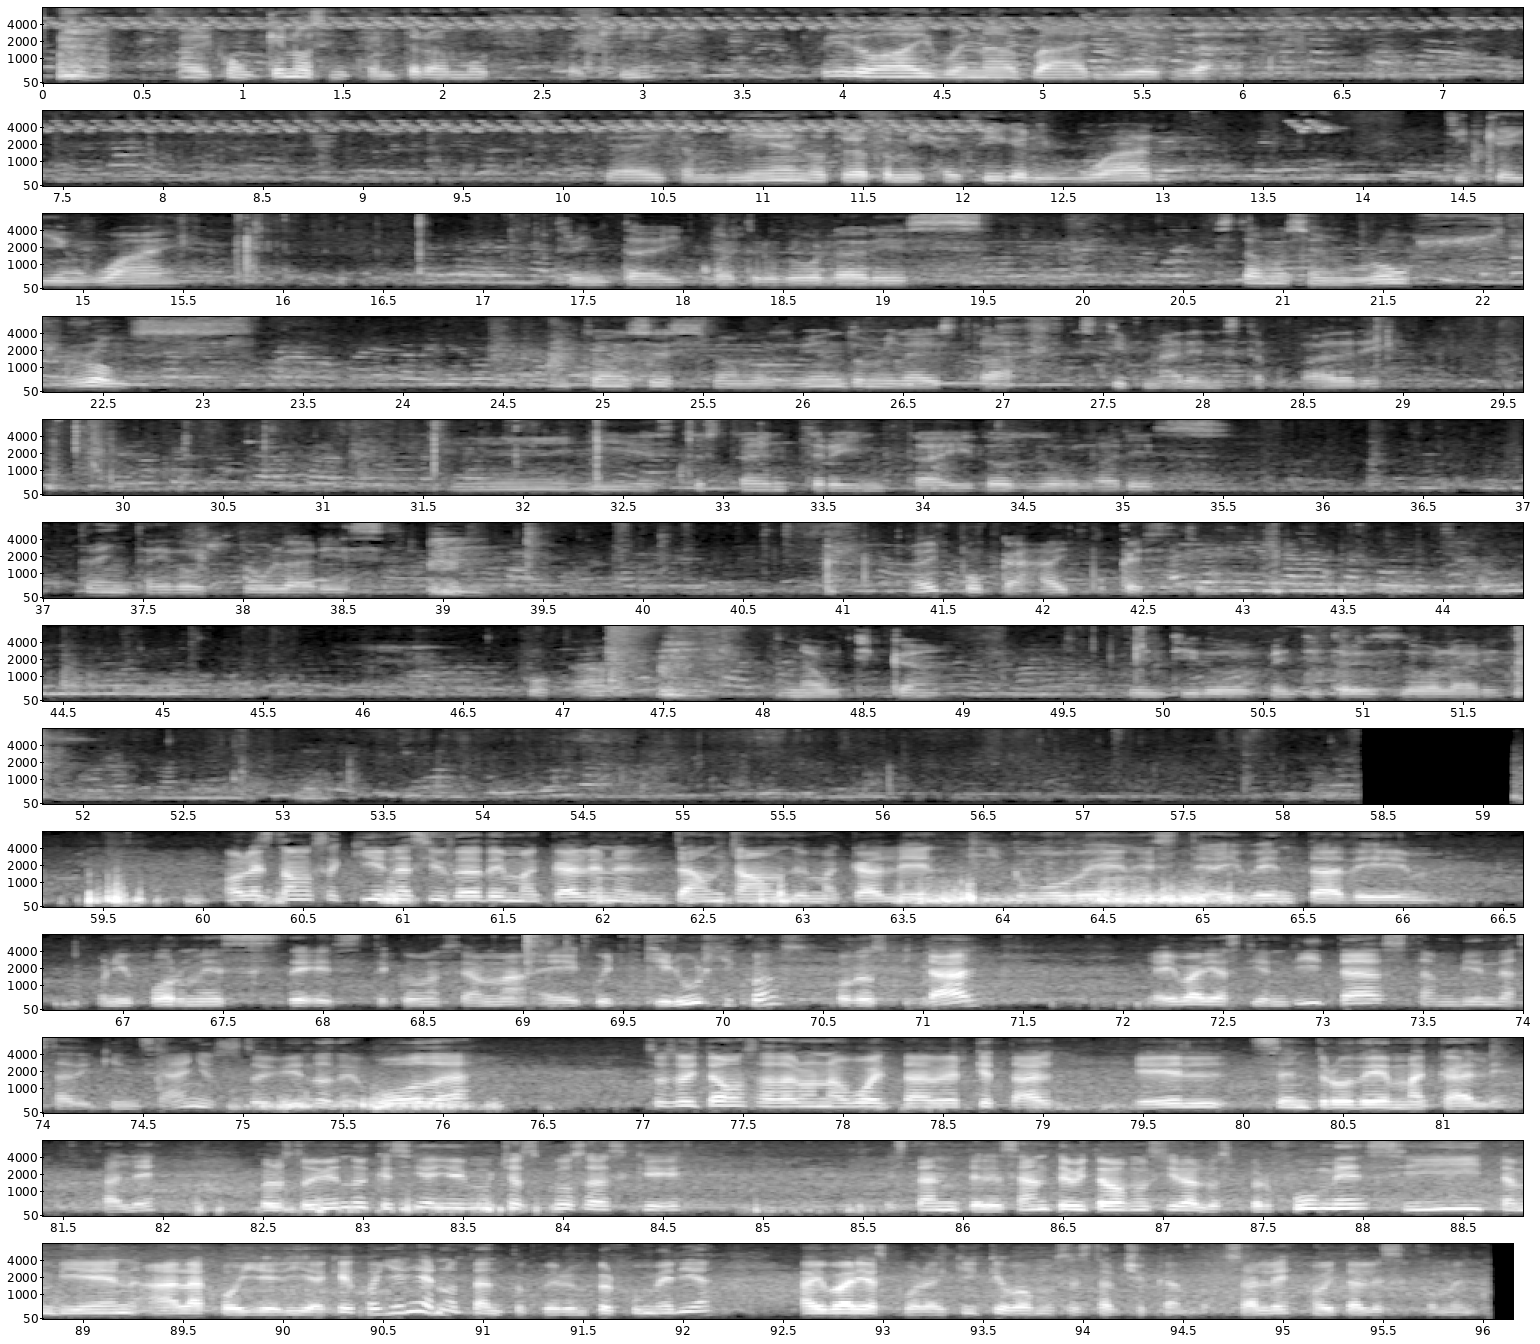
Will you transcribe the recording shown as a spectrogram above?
a ver con qué nos encontramos aquí. Pero hay buena variedad. Y hay también otra Tommy Hilfiger igual. DKNY. 34 dólares. Estamos en Rose. Rose. Entonces vamos viendo, mira esta Steve Madden está padre. Y esto está en 32 dólares. 32 dólares. hay poca, hay poca este. Náutica. 22, 23 dólares. Hola, estamos aquí en la ciudad de McAllen, en el downtown de McAllen y como ven este, hay venta de uniformes de este, ¿cómo se llama? Eh, quirúrgicos o de hospital. Y hay varias tienditas, también de hasta de 15 años, estoy viendo de boda. Entonces ahorita vamos a dar una vuelta a ver qué tal el centro de McAllen, ¿vale? Pero estoy viendo que sí, hay muchas cosas que están interesantes. Ahorita vamos a ir a los perfumes y también a la joyería. Que joyería no tanto, pero en perfumería hay varias por aquí que vamos a estar checando. ¿Sale? Ahorita les comento.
